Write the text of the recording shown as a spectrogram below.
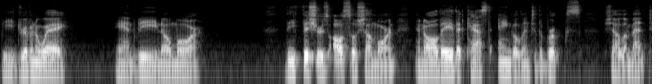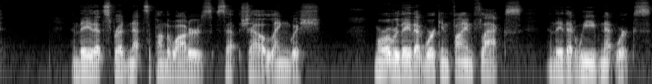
be driven away, and be no more. The fishers also shall mourn, and all they that cast angle into the brooks shall lament. And they that spread nets upon the waters shall languish. Moreover, they that work in fine flax, and they that weave networks,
